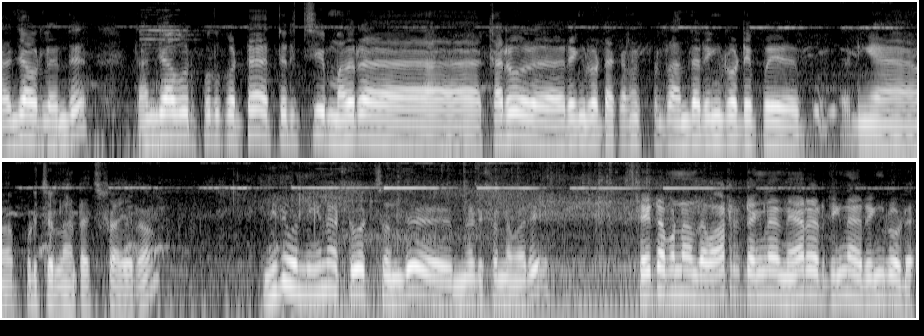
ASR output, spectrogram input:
தஞ்சாவூர்லேருந்து தஞ்சாவூர் புதுக்கோட்டை திருச்சி மதுரை கரூர் ரிங் ரோட்டை கனெக்ட் பண்ணுற அந்த ரிங் ரோட்டை போய் நீங்கள் பிடிச்சிடலாம். டச் ஆகிடும் இது வந்தீங்கன்னா டூர்ஸ் வந்து முன்னாடி சொன்ன மாதிரி ஸ்ட்ரெயிட்டாக பண்ணால் அந்த வாட்டர் டேங்கில் நேராக எடுத்திங்கன்னா ரிங் ரோடு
